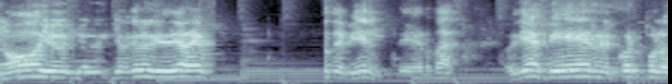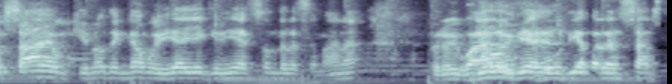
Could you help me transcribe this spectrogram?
no, yo, yo, yo creo que hoy día es de piel, de verdad. Hoy día es viernes, el cuerpo lo sabe, aunque no tengamos idea ya qué días son de la semana, pero igual Yo hoy día es el día para lanzarse.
